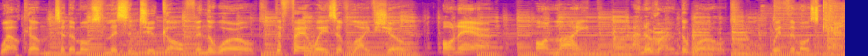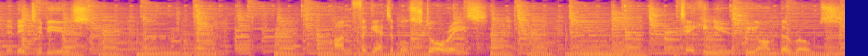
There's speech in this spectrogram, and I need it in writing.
Welcome to the most listened to golf in the world, the Fairways of Life show, on air, online, and around the world, with the most candid interviews, unforgettable stories, taking you beyond the ropes.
